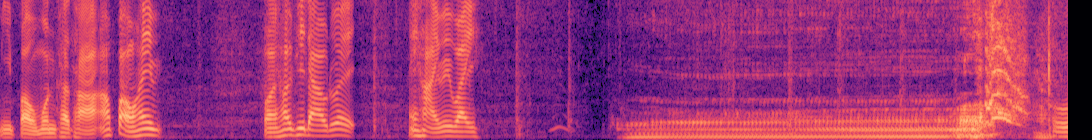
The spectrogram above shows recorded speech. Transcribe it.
มีเป่ามนคาถา เอาเป่าให้ปล่อยให้พี่ดาวด้วย ให้หายไวๆโอ้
